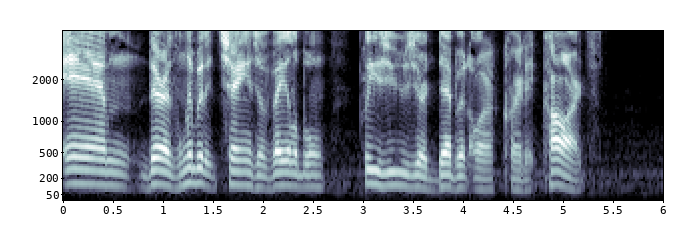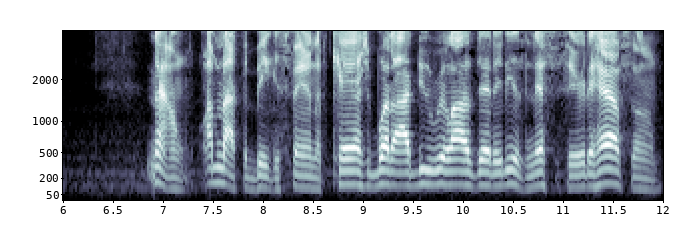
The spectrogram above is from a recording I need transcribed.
and there is limited change available. Please use your debit or credit cards. Now, I'm not the biggest fan of cash, but I do realize that it is necessary to have some.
